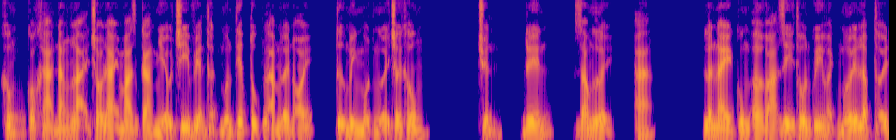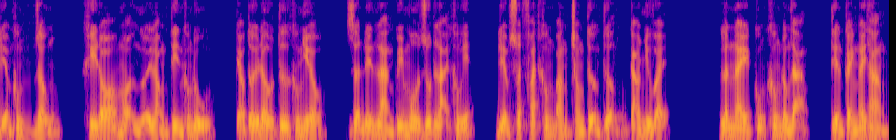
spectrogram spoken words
không có khả năng lại cho đại mà càng nhiều chi viện thật muốn tiếp tục làm lời nói, tự mình một người chơi không. Chuyển, đến, giao người, a. Lần này cùng ở họa dị thôn quy hoạch mới lập thời điểm không giống, khi đó mọi người lòng tin không đủ, kéo tới đầu tư không nhiều, dẫn đến làng quy mô rút lại không ít, điểm xuất phát không bằng trong tưởng tượng cao như vậy. Lần này cũng không đồng dạng, tiền cảnh ngay thẳng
